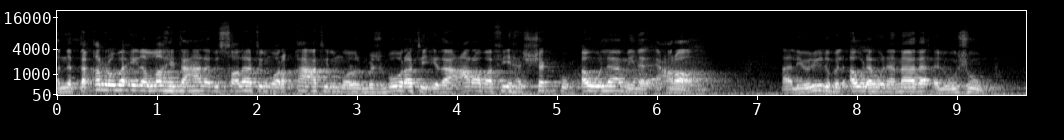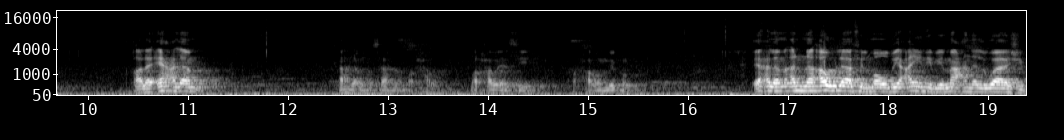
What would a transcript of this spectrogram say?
أن التقرب إلى الله تعالى بالصلاة المرقعة المجبورة إذا عرض فيها الشك أولى من الإعراض. قال يريد بالأولى هنا ماذا؟ الوجوب. قال اعلم. أهلا وسهلا مرحبا. مرحبا يا سيدي. مرحبا بكم. اعلم أن أولى في الموضعين بمعنى الواجب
